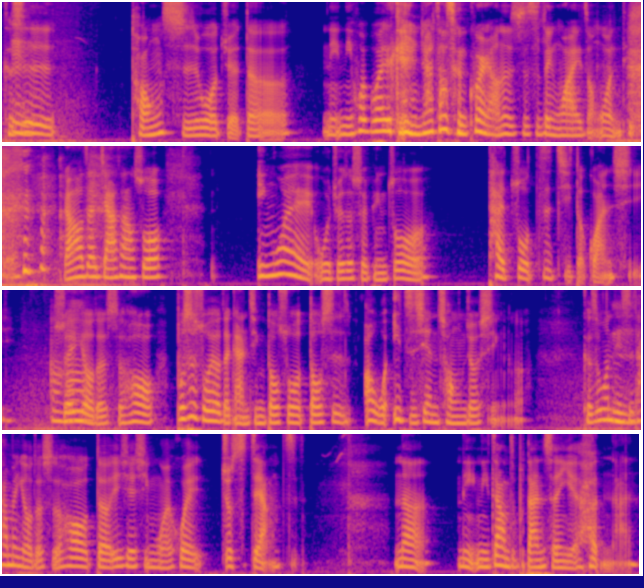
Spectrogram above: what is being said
可是同时，我觉得你你会不会 给人家造成困扰，那就是另外一种问题了。然后再加上说，因为我觉得水瓶座太做自己的关系，所以有的时候不是所有的感情都说都是哦，我一直线冲就行了。可是问题是，他们有的时候的一些行为会就是这样子。那你你这样子不单身也很难，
